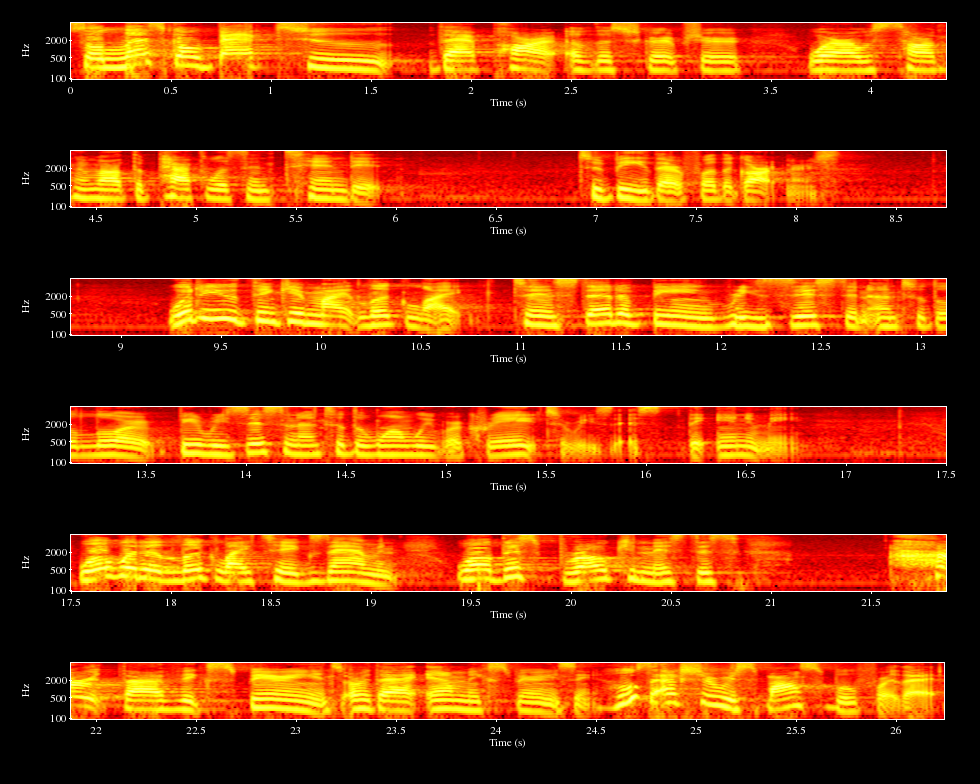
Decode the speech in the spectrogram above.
So let's go back to that part of the scripture where I was talking about the path was intended to be there for the gardeners. What do you think it might look like to instead of being resistant unto the Lord, be resistant unto the one we were created to resist, the enemy? What would it look like to examine? Well, this brokenness, this hurt that I've experienced or that I am experiencing, who's actually responsible for that?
